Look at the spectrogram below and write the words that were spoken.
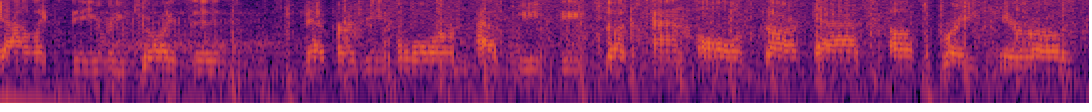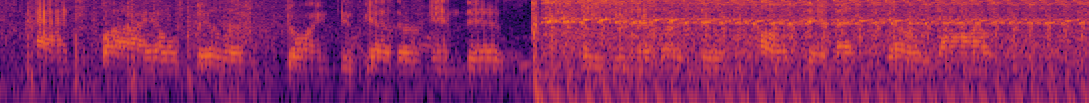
galaxy rejoices. Never before have we seen such an all-star cast of great heroes and vile villains joined together in this, the universe's ultimate showdown.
